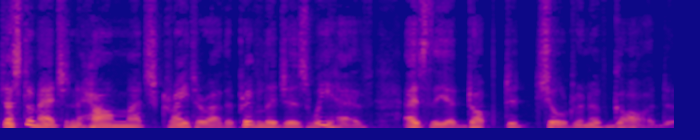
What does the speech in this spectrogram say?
just imagine how much greater are the privileges we have as the adopted children of God.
